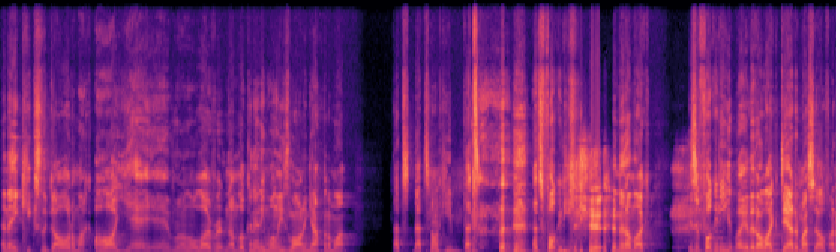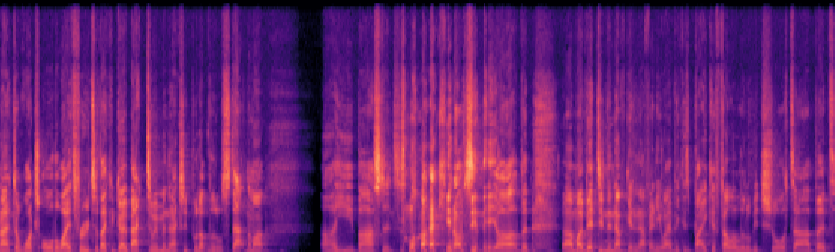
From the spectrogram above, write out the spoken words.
And then he kicks the goal, and I'm like, "Oh yeah, yeah, we're all over it." And I'm looking at him while he's lining up, and I'm like, "That's that's not him. That's that's Fogarty." Yeah. And then I'm like, "Is it Fogarty?" Like that I like doubted myself, and I had to watch all the way through till they could go back to him and actually put up the little stat. And I'm like. Oh, you bastards! like you know, I'm sitting there. Oh, but uh, my bet didn't end up getting enough anyway because Baker fell a little bit short. Uh, but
